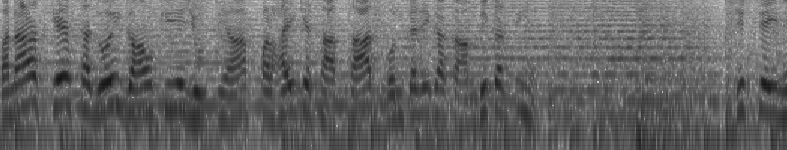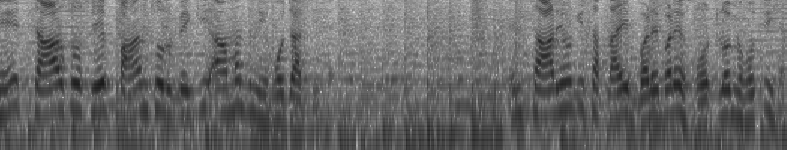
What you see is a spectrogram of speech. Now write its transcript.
बनारस के सजोई गाँव की ये युवतियाँ पढ़ाई के साथ साथ बुनकरी का काम भी करती हैं जिससे इन्हें 400 से 500 रुपए की आमदनी हो जाती है। इन साड़ियों की सप्लाई बड़े बड़े होटलों में होती है।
